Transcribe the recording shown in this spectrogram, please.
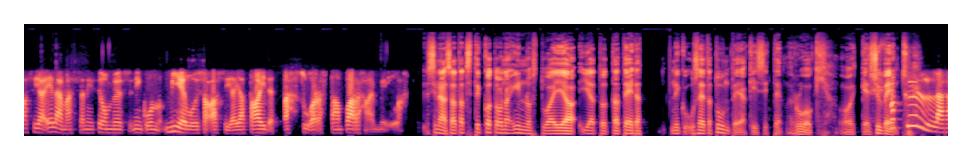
asia elämässä, niin se on myös niin kuin mieluisa asia ja taidetta suorastaan parhaimmillaan. Sinä saatat sitten kotona innostua ja, ja tota, tehdä niin kuin useita tuntejakin sitten ruokia oikein syventyä. No kyllä,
